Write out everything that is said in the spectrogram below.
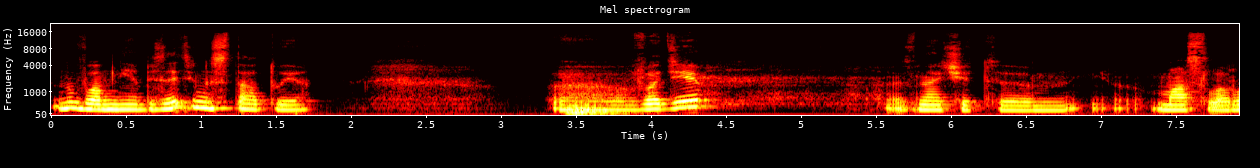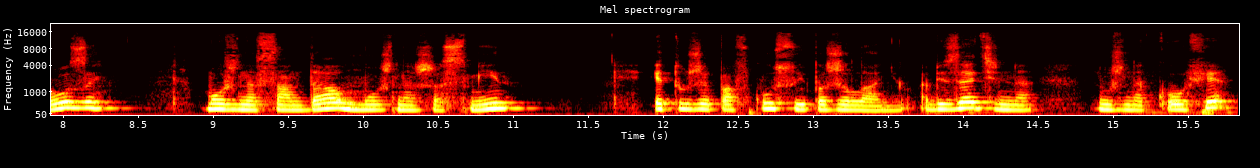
Ну, вам не обязательно статуя. Э, в воде, значит, эм, масло розы. Можно сандал, можно жасмин. Это уже по вкусу и по желанию. Обязательно нужно кофе,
